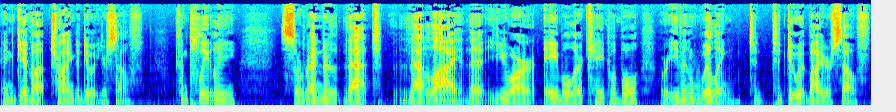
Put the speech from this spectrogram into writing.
and give up trying to do it yourself. Completely surrender that that lie that you are able or capable or even willing to, to do it by yourself.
